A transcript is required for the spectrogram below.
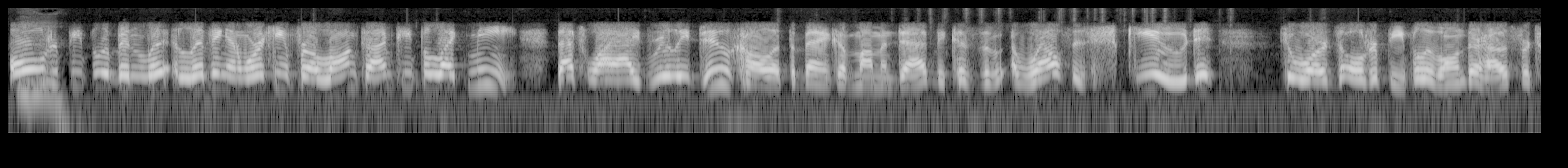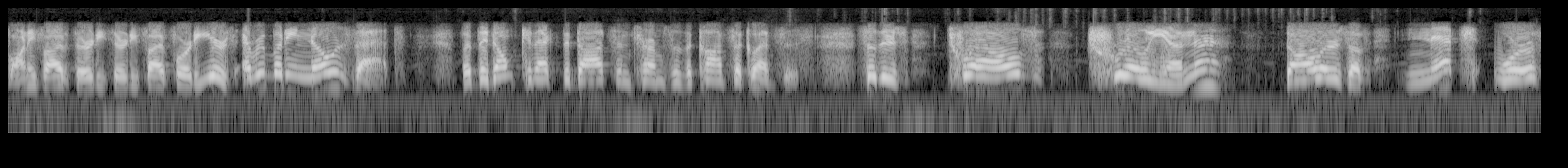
Older mm-hmm. people who've been li- living and working for a long time, people like me. That's why I really do call it the Bank of Mom and Dad because the wealth is skewed towards older people who've owned their house for 25, 30, 35, 40 years. Everybody knows that, but they don't connect the dots in terms of the consequences. So there's 12 trillion dollars of net worth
